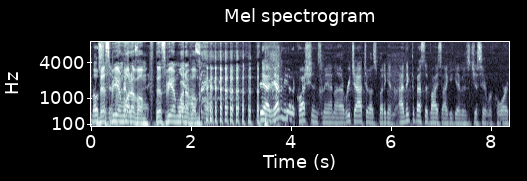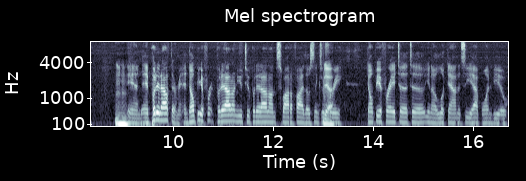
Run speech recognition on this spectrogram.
Most of this them, being one of them. say. This being one Yeah, of them. so- yeah, if you have any other questions, man, uh, reach out to us. But again, I think the best advice I could give is just hit record Mhm. and and put it out there, man. And don't be afraid. Put it out on YouTube. Put it out on Spotify. Those things are Yeah. free. Don't be afraid to to you know look down and see you have one view.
